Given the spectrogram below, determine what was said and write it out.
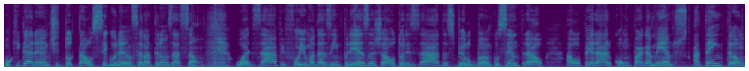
o que garante total segurança na transação. O WhatsApp foi uma das empresas já autorizadas pelo Banco Central a operar com pagamentos. Até então,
